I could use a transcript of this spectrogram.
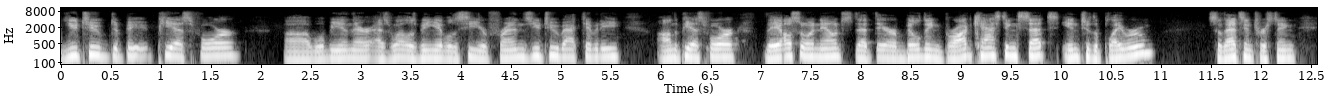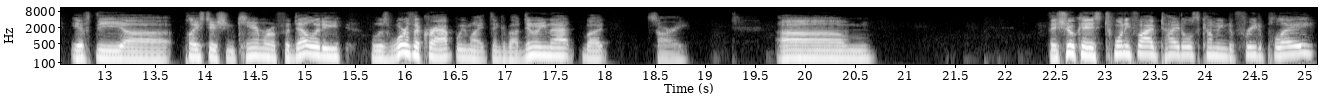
YouTube to P- PS4 uh, will be in there, as well as being able to see your friends' YouTube activity on the PS4. They also announced that they are building broadcasting sets into the Playroom, so that's interesting. If the uh, PlayStation camera fidelity was worth a crap, we might think about doing that, but sorry. Um, they showcased 25 titles coming to free to play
